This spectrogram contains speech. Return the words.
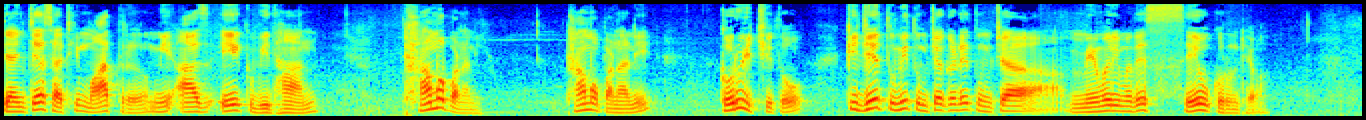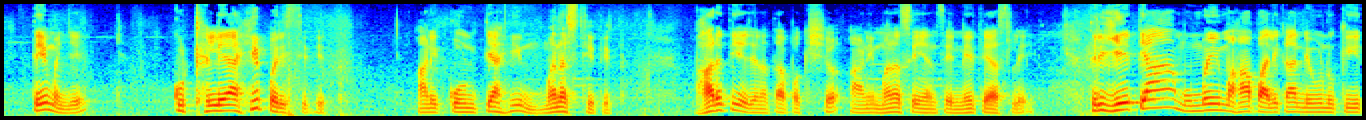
त्यांच्यासाठी मात्र मी आज एक विधान ठामपणाने ठामपणाने करू इच्छितो की जे तुम्ही तुमच्याकडे तुमच्या मेमरीमध्ये सेव्ह करून ठेवा. ते म्हणजे कुठल्याही परिस्थितीत आणि कोणत्याही मनस्थितीत भारतीय जनता पक्ष आणि मनसे यांचे नेते असले तरी येत्या मुंबई महापालिका निवडणुकीत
